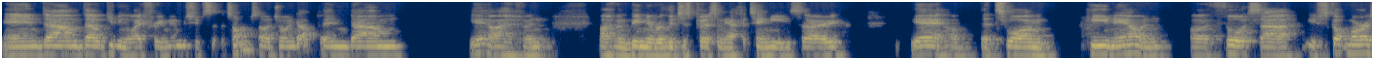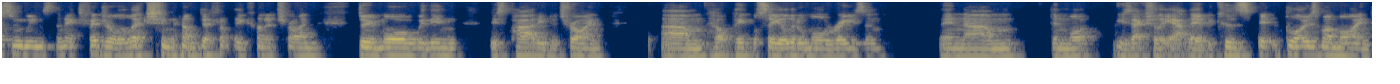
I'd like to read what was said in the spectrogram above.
and um, they were giving away free memberships at the time, so I joined up, and um, yeah, I haven't I haven't been a religious person now for ten years, so yeah, I'm- that's why I'm here now, and I thought uh, if Scott Morrison wins the next federal election, I'm definitely going to try and do more within this party to try and um, help people see a little more reason than um, than what is actually out there because it blows my mind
